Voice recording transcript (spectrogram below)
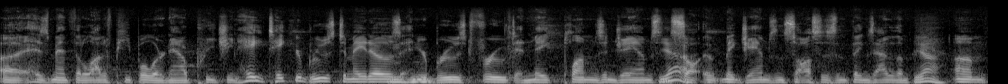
uh, has meant that a lot of people are now preaching, "Hey, take your bruised tomatoes mm-hmm. and your bruised fruit and make plums and jams and yeah. so- uh, make jams and sauces and things out of them." Yeah. Um,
